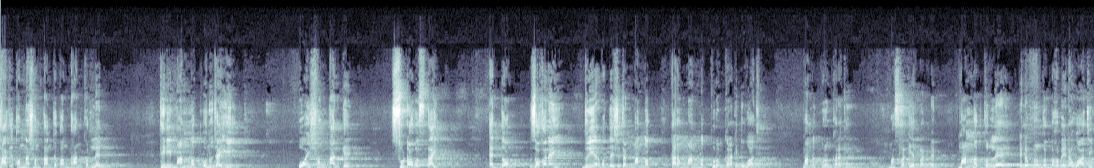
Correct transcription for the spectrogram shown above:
তাকে কন্যা সন্তান যখন দান করলেন, তিনি মান্যত অনুযায়ী ওই সন্তানকে ছোট অবস্থায় একদম যখনই দুনিয়ার মধ্যে এসেছেন, মান্যত, কারণ মান্যত পূরণ করা কিন্তু ওয়াজিব। মান্যত পূরণ করা কি? মাসলা কি আর রাখবেন। মান্যত করলে এটা পূরণ করতে হবে, এটা ওয়াজিব।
